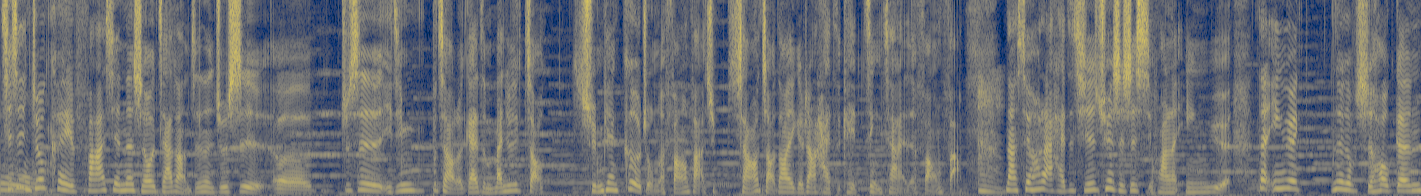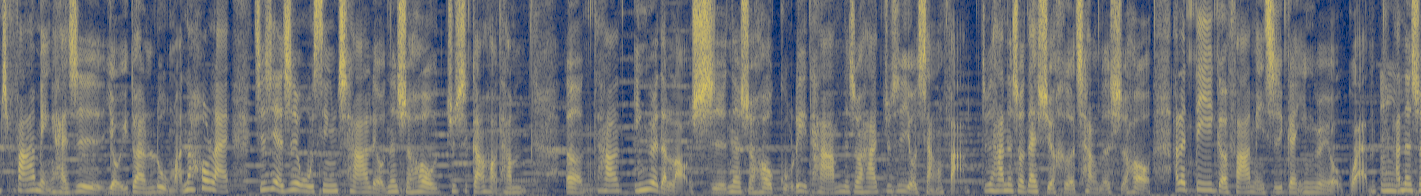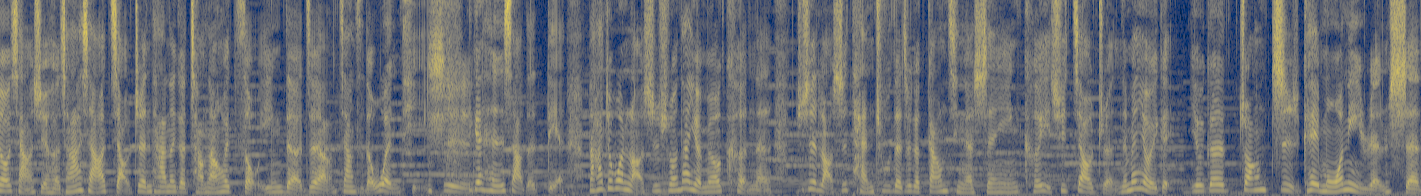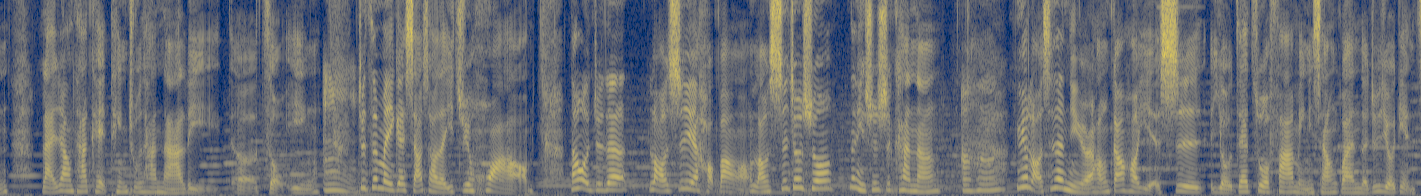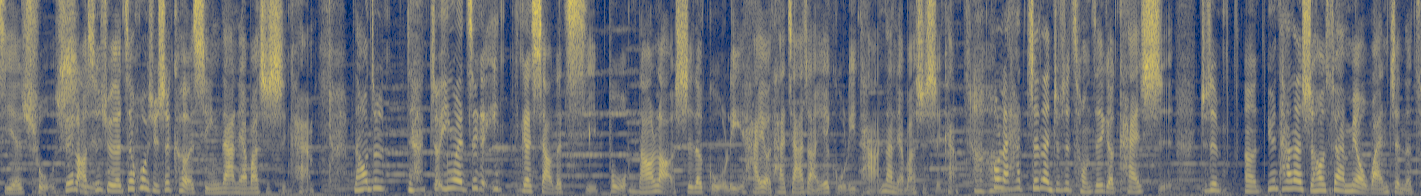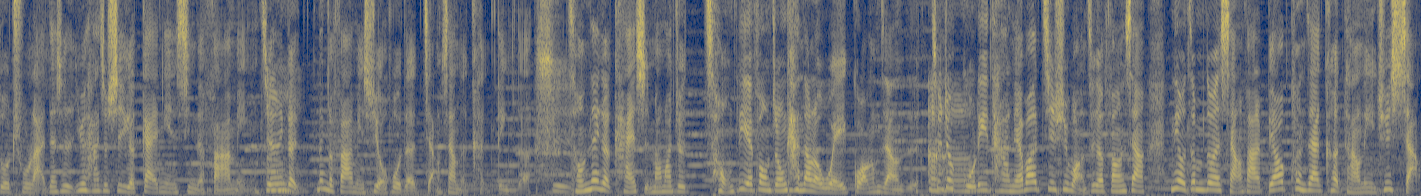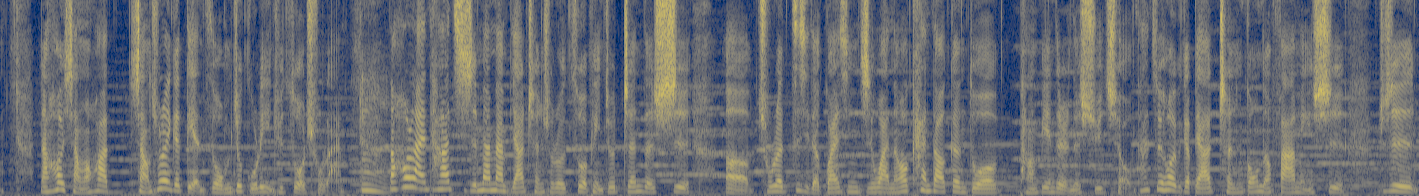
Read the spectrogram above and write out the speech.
其实你就可以发现，那时候家长真的就是呃，就是已经不晓得该怎么办，就是找寻遍各种的方法去想要找到一个让孩子可以静下来的方法。嗯，那所以后来孩子其实确实是喜欢了音乐，但音乐。那个时候跟发明还是有一段路嘛。那后来其实也是无心插柳，那时候就是刚好他们，呃，他音乐的老师那时候鼓励他，那时候他就是有想法，就是他那时候在学合唱的时候，他的第一个发明其实跟音乐有关。他那时候想要学合唱，他想要矫正他那个常常会走音的这样这样子的问题，是一个很小的点。然后他就问老师说：“那有没有可能，就是老师弹出的这个钢琴的声音可以去校准？能不能有一个有一个装置可以模拟人声来？”让他可以听出他哪里呃走音，嗯，就这么一个小小的一句话哦。然后我觉得老师也好棒哦，老师就说：“那你试试看呢。”嗯哼，因为老师的女儿好像刚好也是有在做发明相关的，就是有点接触，所以老师觉得这或许是可行的，你要不要试试看？然后就 就因为这个一个小的起步，然后老师的鼓励，还有他家长也鼓励他，那你要不要试试看？后来他真的就是从这个开始，就是呃，因为他那时候虽然没有完整的做出来，但是因为他就是一个概念性的发明，就那个那个发明是有获得奖项的肯定的。是从那个开始，妈妈就从裂缝中看到了微光，这样子，所以就鼓励他，你要不要继续往这个。方向，你有这么多的想法，不要困在课堂里，你去想，然后想的话，想出了一个点子，我们就鼓励你去做出来。嗯，那后来他其实慢慢比较成熟的作品，就真的是呃，除了自己的关心之外，能够看到更多旁边的人的需求。他最后一个比较成功的发明是，就是。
